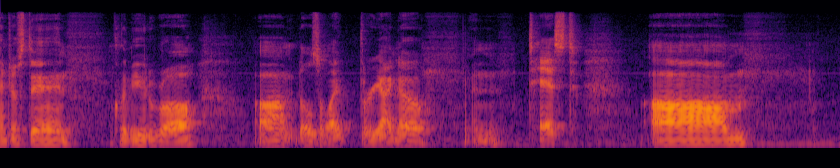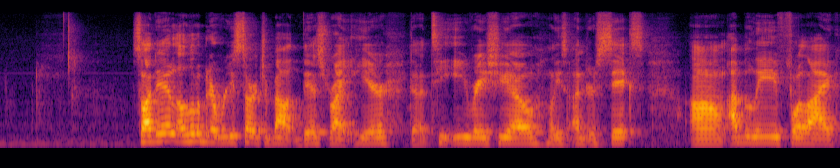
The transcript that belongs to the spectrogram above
androsten, clenbuterol. Um, those are like three I know and test. Um, so I did a little bit of research about this right here, the TE ratio, at least under six. Um, I believe for like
